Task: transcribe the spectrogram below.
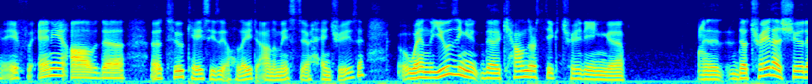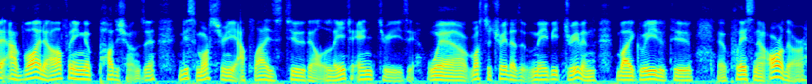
If any of the uh, two cases late and missed entries, when using the candlestick trading uh, uh, the trader should avoid offering positions. This mostly applies to the late entries, where most traders may be driven by greed to uh, place an order.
